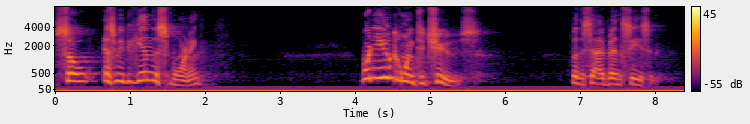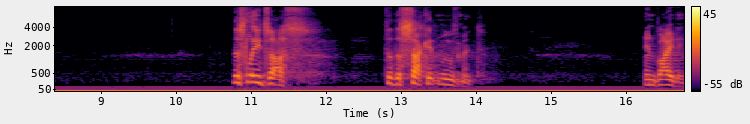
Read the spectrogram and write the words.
So, as we begin this morning, what are you going to choose for this Advent season? This leads us to the second movement inviting.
